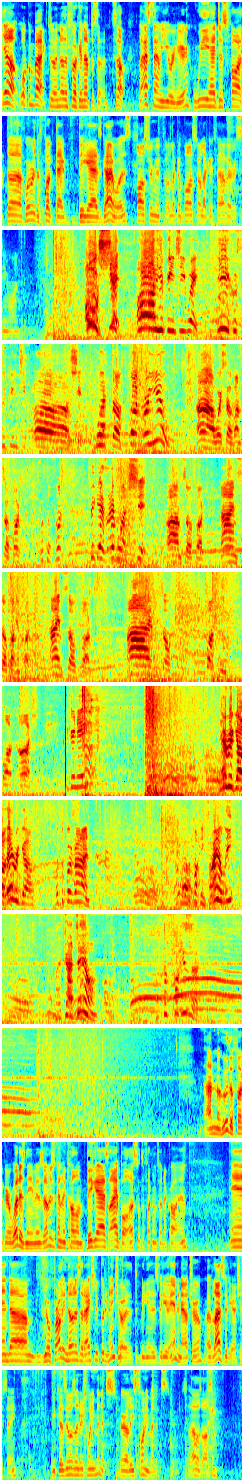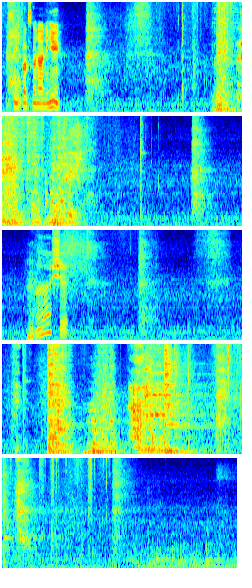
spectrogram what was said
Yeah, welcome back to another fucking episode. So, last time you were here, we had just fought the whoever the fuck that big ass guy was. Boss room, it felt like a boss felt like if I've ever seen one. Oh shit! Oh, you pinche way! Hijo su pinche. Oh ah, shit! What the fuck are you? Ah, we're so. I'm so fucked. What the fuck? Big ass eyeball and shit. I'm so fucked. I'm so fucking fucked. I'm so fucked. I'm so fucking fucked. Oh shit grenade? There we go, there we go! What the fuck's going on? Oh, fucking finally! My goddamn! What the fuck is that? I don't know who the fuck or what his name is. I'm just gonna call him Big Ass Eyeball. That's what the fuck I'm gonna call him. And um, you'll probably notice that I actually put an intro at the beginning of this video and an outro of last video, I should say because it was under 20 minutes, or at least 20 minutes. So that was awesome. Let's see what fuck's going on in here. Ah, shit.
